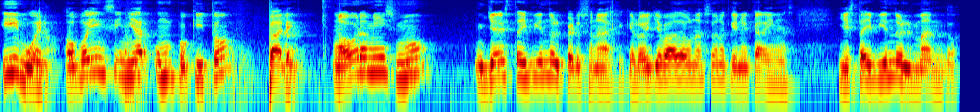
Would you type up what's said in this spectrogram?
Y bueno, os voy a enseñar un poquito. Vale, ahora mismo ya estáis viendo el personaje, que lo he llevado a una zona que no hay cadenas. Y estáis viendo el mando.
